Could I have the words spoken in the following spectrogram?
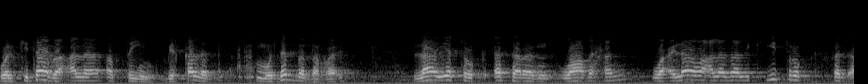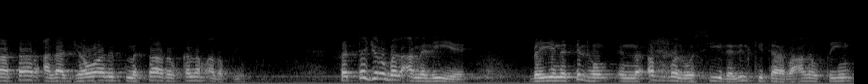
والكتابة على الطين بقلب مدبب الرأس لا يترك أثرا واضحا وعلاوة على ذلك يترك فد آثار على جوانب مسار القلم على الطين. فالتجربة العملية بينت لهم أن أفضل وسيلة للكتابة على الطين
